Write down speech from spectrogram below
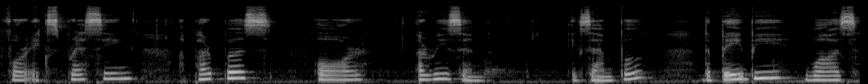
for expressing a purpose or a reason. Example, the baby was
